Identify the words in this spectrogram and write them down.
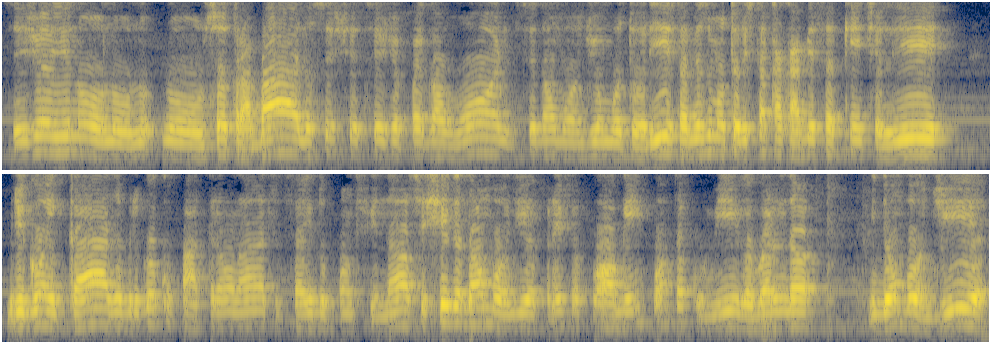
Seja aí no, no, no, seu trabalho, seja, seja pegar um ônibus, você dá um bom dia ao motorista, às vezes o motorista está com a cabeça quente ali, brigou em casa, brigou com o patrão lá antes de sair do ponto final. Você chega a dar um bom dia para ele fala, pô, alguém importa comigo, agora me, dá, me deu um bom dia.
